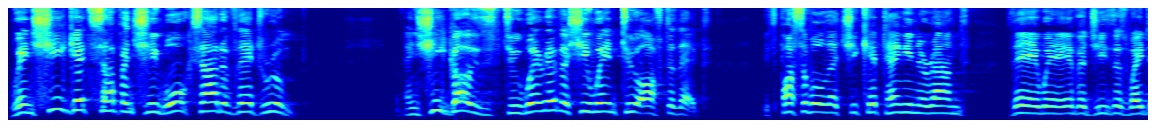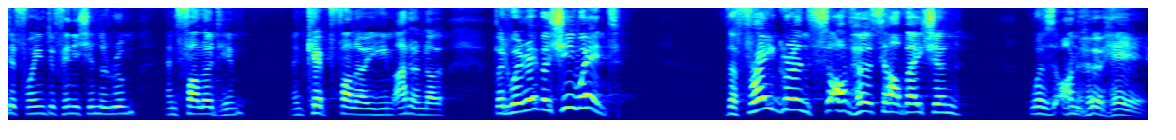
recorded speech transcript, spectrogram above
When she gets up and she walks out of that room and she goes to wherever she went to after that, it's possible that she kept hanging around there wherever Jesus waited for him to finish in the room and followed him and kept following him. I don't know. But wherever she went, the fragrance of her salvation was on her hair.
